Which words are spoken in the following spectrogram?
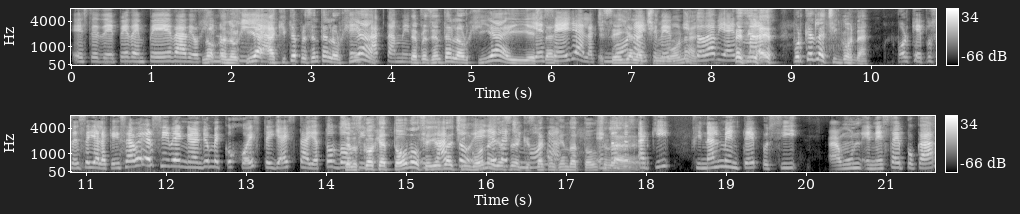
este de peda en peda, de orgía No, en orgía. orgía, aquí te presentan la orgía. Exactamente. Te presentan la orgía y, es ella la es chingona, ella la y, ve- chingona. y todavía es más, la- ¿Por qué es la chingona? porque pues es ella la que dice, a ver, sí, vengan, yo me cojo este, ya está, ya todos. Se los coge a todos, ella es la chingona, ella es ella la es la que está cogiendo a todos en Entonces la... aquí, finalmente, pues sí, aún en esta época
